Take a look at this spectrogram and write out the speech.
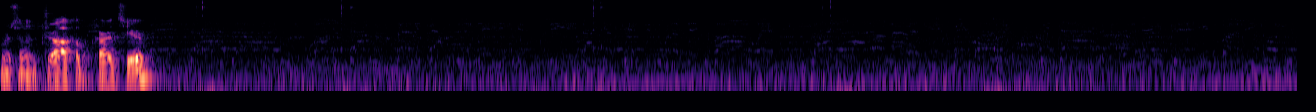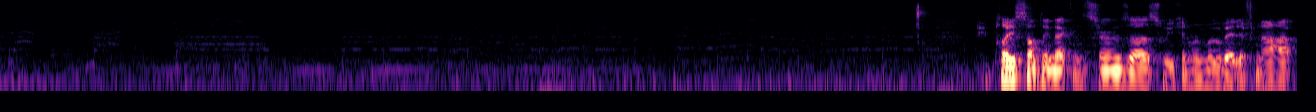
We're just going to draw a couple cards here. If you play something that concerns us, we can remove it. If not,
